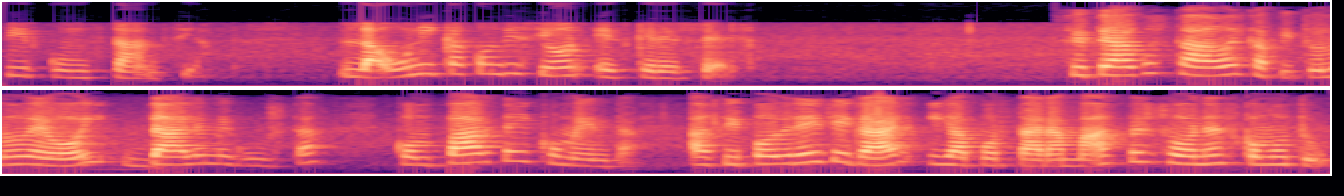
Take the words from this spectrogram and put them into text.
circunstancia. La única condición es querer serlo. Si te ha gustado el capítulo de hoy, dale me gusta, comparte y comenta. Así podré llegar y aportar a más personas como tú.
